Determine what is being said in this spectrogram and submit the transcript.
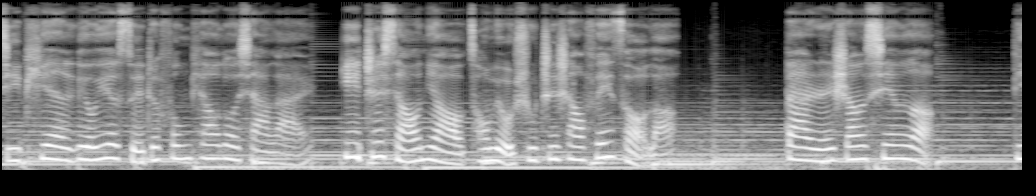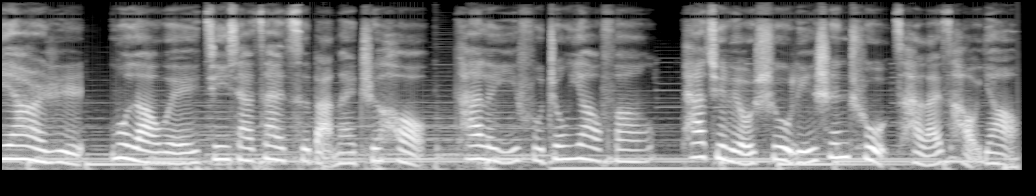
几片柳叶随着风飘落下来。一只小鸟从柳树枝上飞走了，大人伤心了。第二日，穆老为今夏再次把脉之后，开了一副中药方。他去柳树林深处采来草药，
